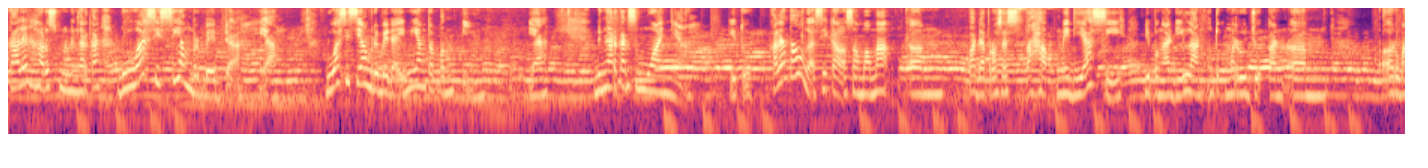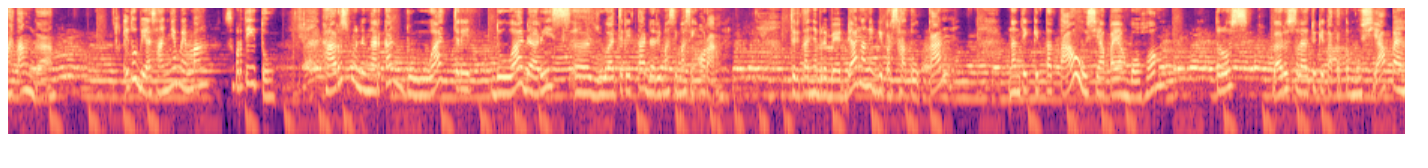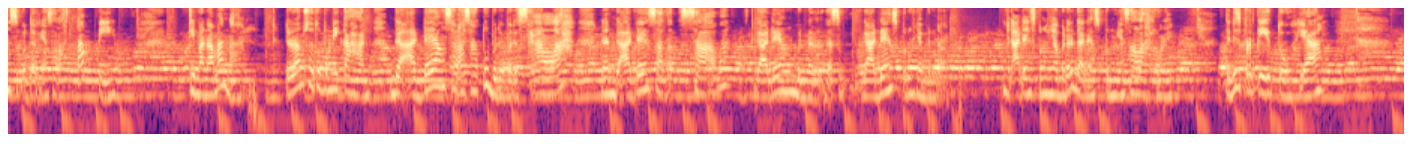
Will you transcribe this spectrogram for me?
Kalian harus mendengarkan dua sisi yang berbeda, ya, dua sisi yang berbeda ini yang terpenting, ya, dengarkan semuanya, gitu. Kalian tahu nggak sih kalau sama mama um, pada proses tahap mediasi di pengadilan untuk merujukkan um, rumah tangga itu biasanya memang seperti itu. Harus mendengarkan dua cerita dua dari uh, dua cerita dari masing-masing orang ceritanya berbeda nanti dipersatukan. Nanti kita tahu siapa yang bohong. Terus baru setelah itu kita ketemu siapa yang sebenarnya salah. Tapi di mana-mana dalam suatu pernikahan nggak ada yang salah satu benar-benar salah. Dan nggak ada yang salah, salah apa nggak ada yang benar nggak ada yang sepenuhnya benar nggak ada yang sepenuhnya benar nggak ada yang sepenuhnya salah loh jadi seperti itu ya.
